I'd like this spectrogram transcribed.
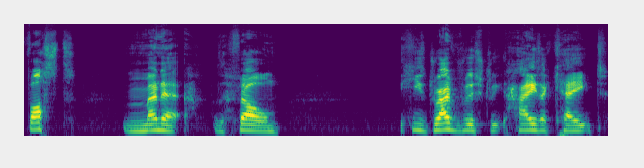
first minute of the film, he's driving through the street, hides a kite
